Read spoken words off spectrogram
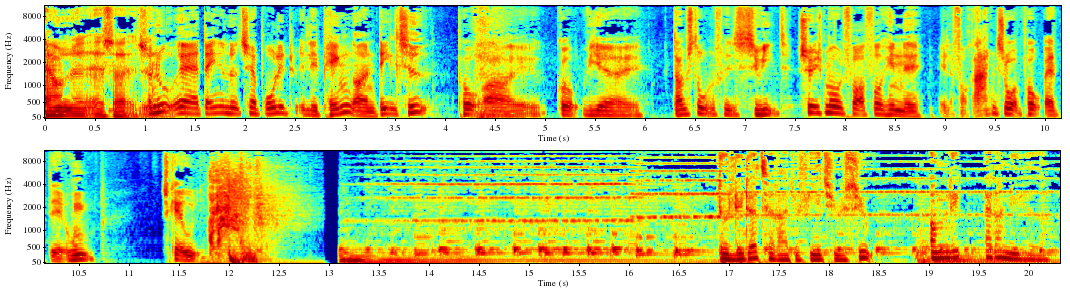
Er hun, øh, altså... Så nu er Daniel nødt til at bruge lidt, lidt penge og en del tid på at øh, gå via øh, domstolen for et civilt søgsmål for at få hende, øh, eller få rettens ord på, at øh, hun skal ud. Du lytter til Radio 24 /7. Om lidt er der nyheder.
